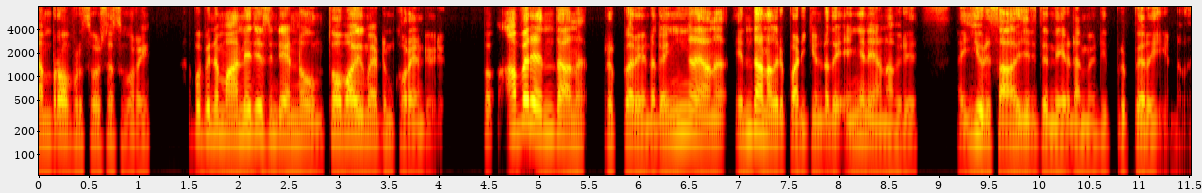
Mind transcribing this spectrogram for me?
നമ്പർ ഓഫ് റിസോഴ്സസ് കുറയും. അപ്പോൾ പിന്നെ മാനേജേഴ്സിന്റെ എണ്ണവും സ്വാഭാവികമായിട്ടും കുറയേണ്ടി വരും. അപ്പം അവരെന്താണ് പ്രിപ്പയർ ചെയ്യേണ്ടത്? എങ്ങനെയാണ് എന്താണ് അവർ പഠിക്കേണ്ടത്? എങ്ങനെയാണ് അവർ ഈ ഒരു സാഹചര്യത്തെ നേരിടാൻ വേണ്ടി പ്രിപ്പയർ ചെയ്യേണ്ടത്?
